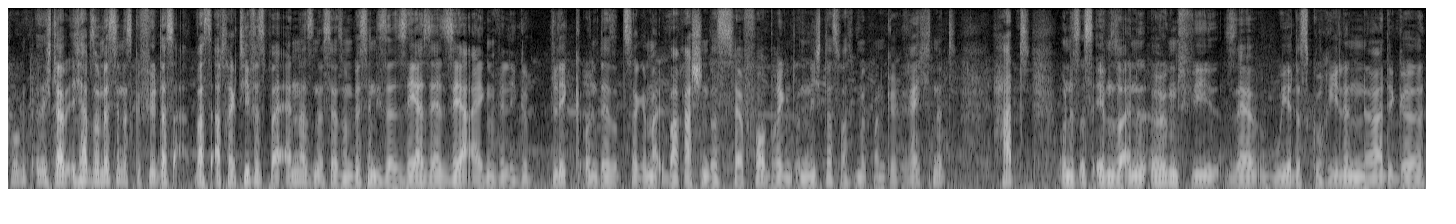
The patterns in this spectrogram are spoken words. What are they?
Punkt ist. Ich glaube, ich habe so ein bisschen das Gefühl, dass was attraktiv ist bei Anderson, ist ja so ein bisschen dieser sehr, sehr, sehr eigenwillige Blick und der sozusagen immer Überraschendes hervorbringt und nicht das, womit man gerechnet hat. Und es ist eben so eine irgendwie sehr weirde, skurrile, nerdige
